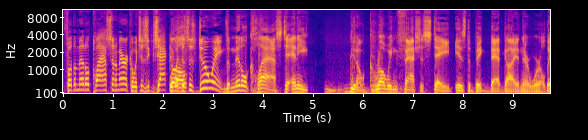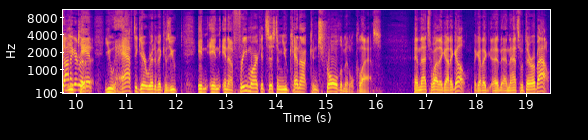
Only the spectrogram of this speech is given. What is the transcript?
for the middle class in America, which is exactly what this is doing. the middle class to any you know growing fascist state is the big bad guy in their world. Gotta you get rid of can't it. you have to get rid of it because you in, in in a free market system you cannot control the middle class. And that's why they got to go. They got to and, and that's what they're about.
